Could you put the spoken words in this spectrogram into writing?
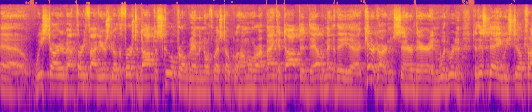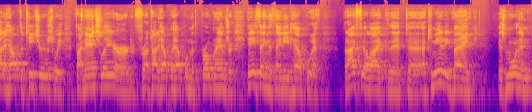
Uh, we started about 35 years ago the first adopt a school program in Northwest Oklahoma, where our bank adopted the element, the uh, kindergarten center there in Woodward. And to this day, we still try to help the teachers, we financially, or try to help help them with the programs or anything that they need help with. But I feel like that uh, a community bank is more than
